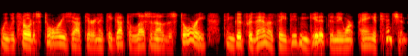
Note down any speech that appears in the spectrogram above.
We would throw the stories out there, and if they got the lesson out of the story, then good for them. If they didn't get it, then they weren't paying attention.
